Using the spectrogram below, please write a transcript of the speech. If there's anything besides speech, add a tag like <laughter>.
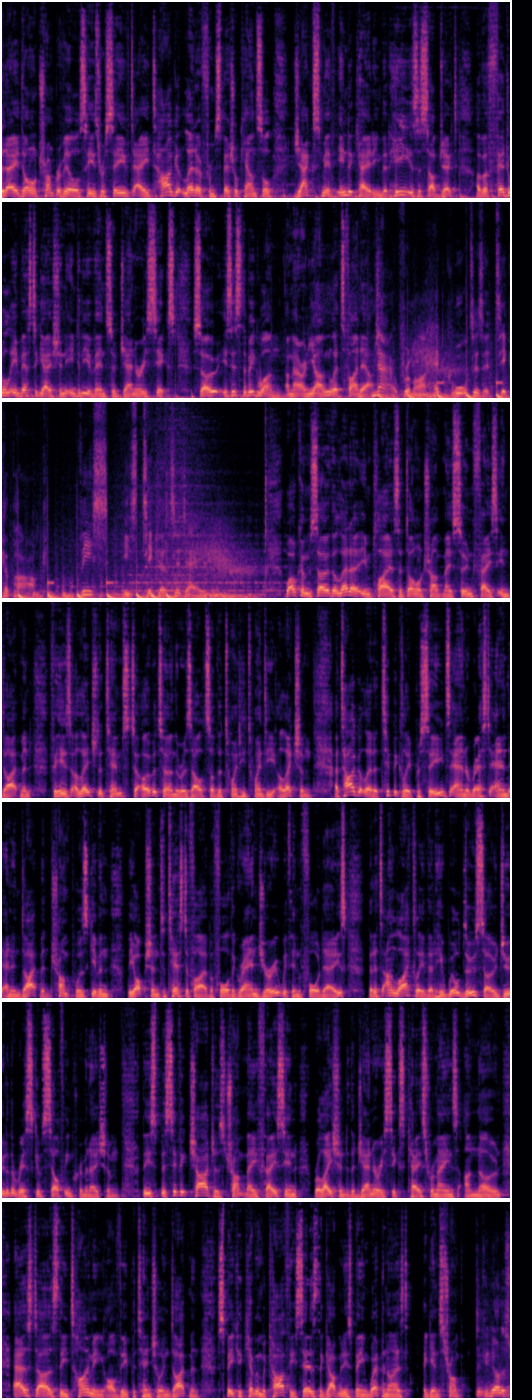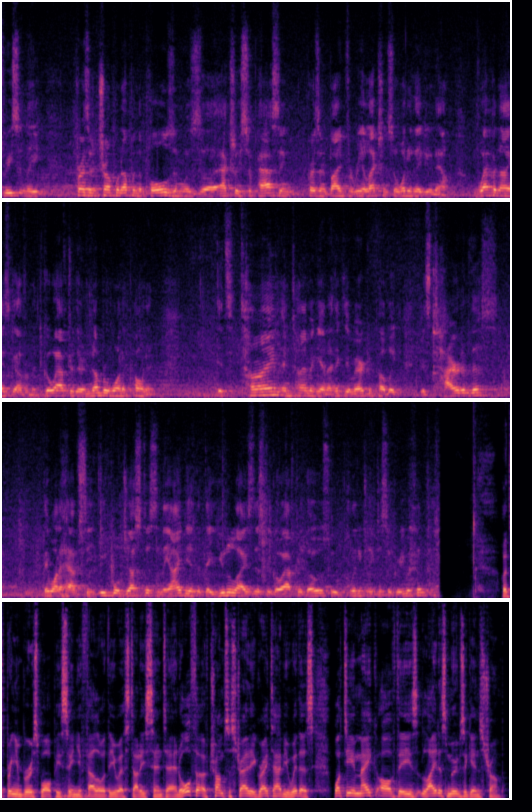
Today, Donald Trump reveals he's received a target letter from special counsel Jack Smith indicating that he is the subject of a federal investigation into the events of January 6. So, is this the big one? I'm Aaron Young. Let's find out. Now, from our headquarters at Ticker Park, this is Ticker Today. Welcome. So, the letter implies that Donald Trump may soon face indictment for his alleged attempts to overturn the results of the 2020 election. A target letter typically precedes an arrest and an indictment. Trump was given the option to testify before the grand jury within four days, but it's unlikely that he will do so due to the risk of self incrimination. The specific charges Trump may face in relation to the January 6 case remains unknown, as does the timing of the potential indictment. Speaker Kevin McCarthy says the government is being weaponized against Trump. If you notice recently, President Trump went up in the polls and was uh, actually surpassing President Biden for reelection. So what do they do now? Weaponize government to go after their number one opponent. It's time and time again. I think the American public is tired of this. They want to have see equal justice, and the idea that they utilize this to go after those who politically disagree with them Let's bring in Bruce Wolpe, Senior Fellow at the US Studies Centre and author of Trump's Australia. Great to have you with us. What do you make of these latest moves against Trump?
